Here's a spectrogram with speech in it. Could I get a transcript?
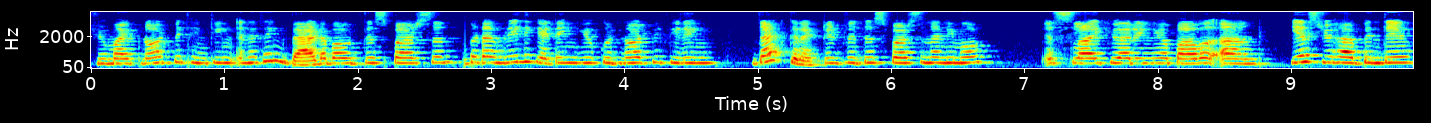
You might not be thinking anything bad about this person, but I'm really getting you could not be feeling that connected with this person anymore. It's like you are in your power and yes, you have been there.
